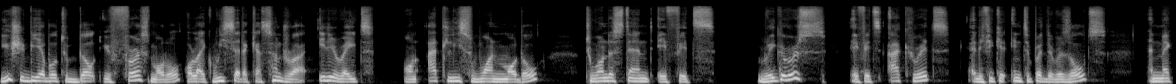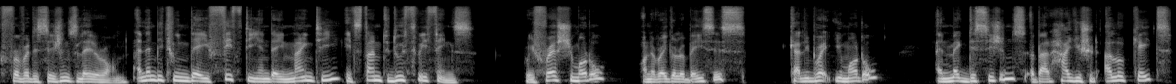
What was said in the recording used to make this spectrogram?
you should be able to build your first model, or like we said at Cassandra, iterate on at least one model to understand if it's rigorous, if it's accurate, and if you can interpret the results and make further decisions later on. And then between day 50 and day 90, it's time to do three things. Refresh your model on a regular basis, calibrate your model, and make decisions about how you should allocate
